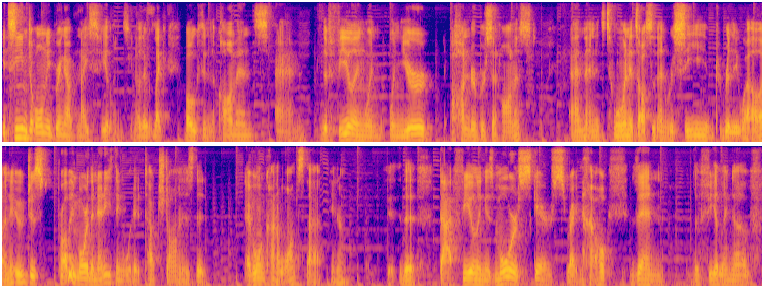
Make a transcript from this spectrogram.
It seemed to only bring out nice feelings, you know. They're like both in the comments and the feeling when when you're hundred percent honest and then it's when it's also then received really well and it just probably more than anything what it touched on is that everyone kind of wants that you know the, that feeling is more scarce right now than the feeling of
